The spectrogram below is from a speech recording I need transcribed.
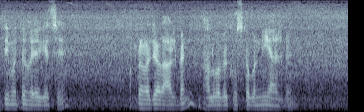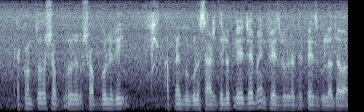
ইতিমধ্যে হয়ে গেছে। আপনারা যারা আসবেন, ভালোভাবে খোঁজখবর নিয়ে আসবেন। এখন তো সবগুলো, সবগুলোরই আপনি গুগলে সার্চ দিলেও পেয়ে যাবেন ফেসবুকে তাদের পেজগুলো দেওয়া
